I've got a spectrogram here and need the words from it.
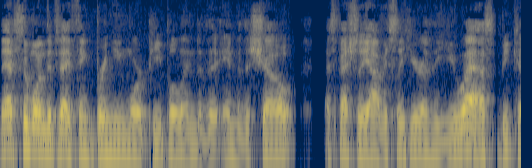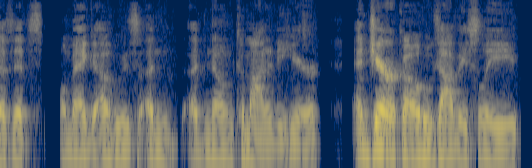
That's the one that's I think bringing more people into the into the show, especially obviously here in the U.S. because it's Omega, who's a, a known commodity here, and Jericho, who's obviously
